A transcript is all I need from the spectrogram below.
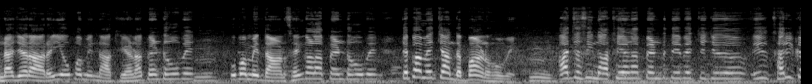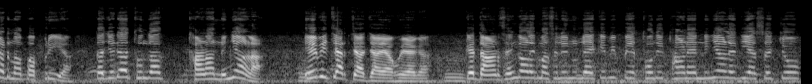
ਨਜ਼ਰ ਆ ਰਹੀ ਹੈ ਉਹ ਭਾਵੇਂ ਨਾਥਿਆਣਾ ਪਿੰਡ ਹੋਵੇ ਉਹ ਭਾਵੇਂ ਦਾਨ ਸਿੰਘ ਵਾਲਾ ਪਿੰਡ ਹੋਵੇ ਤੇ ਭਾਵੇਂ ਚੰਦਬਾਣ ਹੋਵੇ। ਅੱਜ ਅਸੀਂ ਨਾਥਿਆਣਾ ਪਿੰਡ ਦੇ ਵਿੱਚ ਜਦੋਂ ਇਹ ਸਾਰੀ ਘਟਨਾ ਵਾਪਰੀ ਆ ਤਾਂ ਜਿਹੜਾ ਇੱਥੋਂ ਦਾ ਥਾਣਾ ਨਿਆਂ ਵਾਲਾ। ਇਹ ਵੀ ਚਰਚਾ 'ਚ ਆਇਆ ਹੋਇਆਗਾ ਕਿ ਦਾਨ ਸਿੰਘ ਵਾਲੇ ਮਸਲੇ ਨੂੰ ਲੈ ਕੇ ਵੀ ਇੱਥੋਂ ਦੇ ਥਾਣੇ ਨਿਆਂ ਵਾਲੇ ਦੀ ਐਸਐਚਓ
